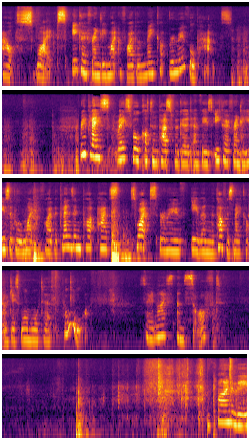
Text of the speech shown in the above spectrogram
Out Swipes eco-friendly microfiber makeup removal pads. Replace wasteful cotton pads for good and these eco-friendly usable microfiber cleansing pads. Swipes remove even the toughest makeup with just warm water. Ooh! So nice and soft. Finally,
